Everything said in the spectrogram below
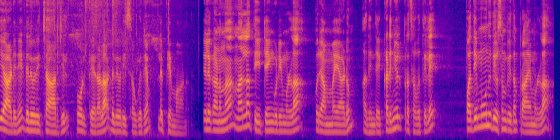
ഈ ആടിന് ഡെലിവറി ചാർജിൽ ഓൾ കേരള ഡെലിവറി സൗകര്യം ലഭ്യമാണ്. ഇതിൽ കാണുന്ന നല്ല തീറ്റയും കൂടിയുമുള്ള ഒരു അമ്മയാടും അതിന്റെ കടിഞ്ഞൂൽ പ്രസവത്തിലെ പതിമൂന്ന് ദിവസം വീതം പ്രായമുള്ള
